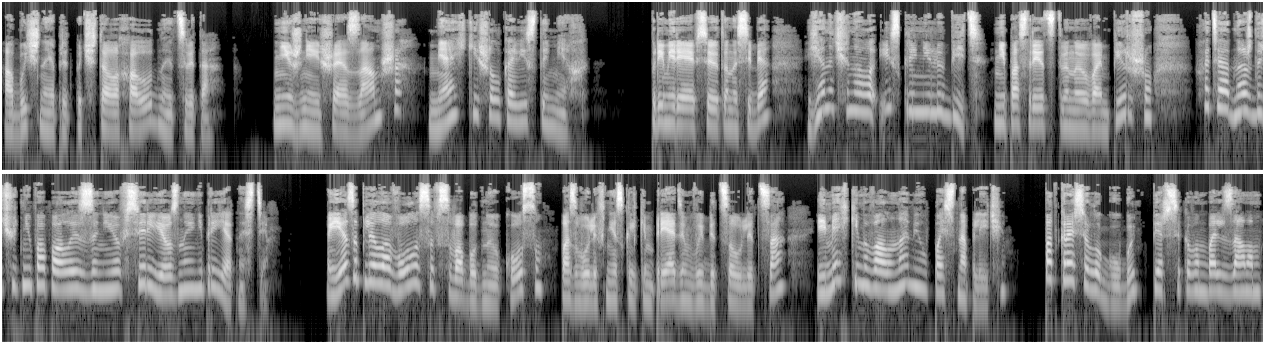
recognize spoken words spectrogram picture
обычно я предпочитала холодные цвета, Нежнейшая замша, мягкий шелковистый мех. Примеряя все это на себя, я начинала искренне любить непосредственную вампиршу, хотя однажды чуть не попала из-за нее в серьезные неприятности. Я заплела волосы в свободную косу, позволив нескольким прядям выбиться у лица и мягкими волнами упасть на плечи, подкрасила губы персиковым бальзамом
